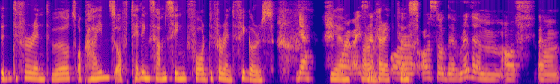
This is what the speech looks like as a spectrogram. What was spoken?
the different words or kinds of telling something for different figures. Yeah. Yeah. Or, or characters. Or also the rhythm of um,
